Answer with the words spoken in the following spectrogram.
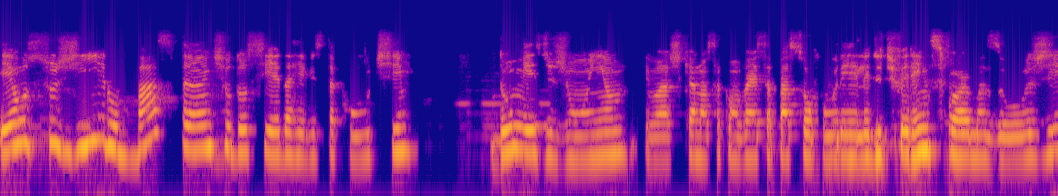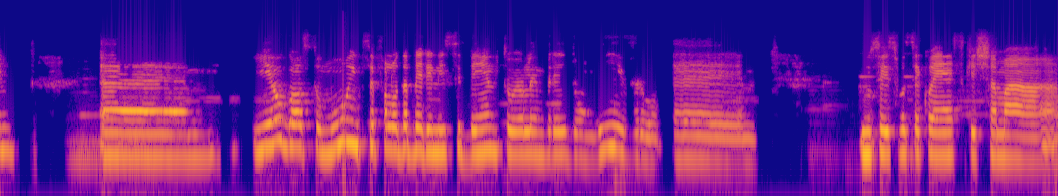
Eu sugiro bastante o dossiê da revista Cult, do mês de junho. Eu acho que a nossa conversa passou por ele de diferentes formas hoje. É, e eu gosto muito, você falou da Berenice Bento, eu lembrei de um livro, é, não sei se você conhece, que chama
